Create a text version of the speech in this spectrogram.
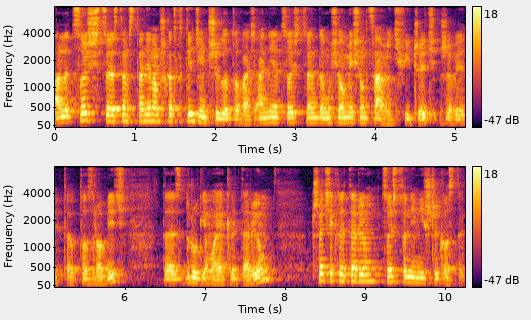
ale coś, co jestem w stanie na przykład w tydzień przygotować, a nie coś, co będę musiał miesiącami ćwiczyć, żeby to, to zrobić. To jest drugie moje kryterium. Trzecie kryterium, coś, co nie niszczy kostek.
